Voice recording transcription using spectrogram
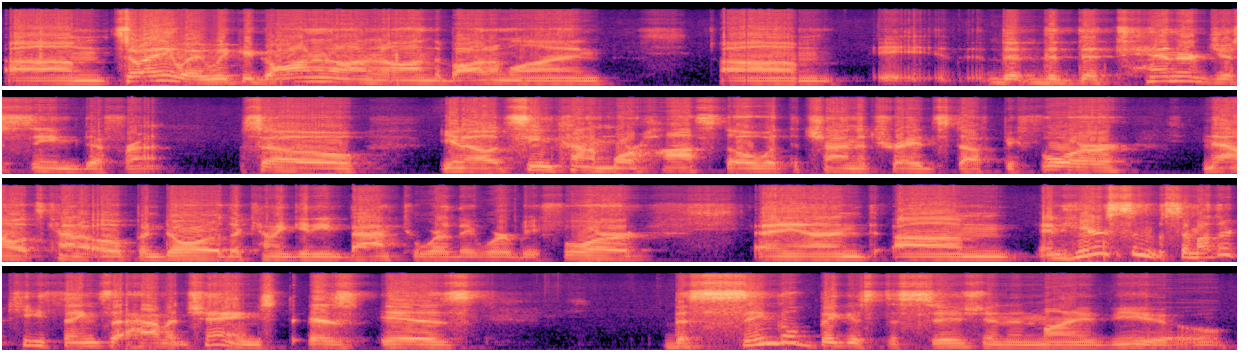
Um, so anyway, we could go on and on and on. The bottom line, um, it, the, the the tenor just seemed different. So you know, it seemed kind of more hostile with the China trade stuff before. Now it's kind of open door. They're kind of getting back to where they were before. And um, and here's some some other key things that haven't changed is is the single biggest decision in my view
